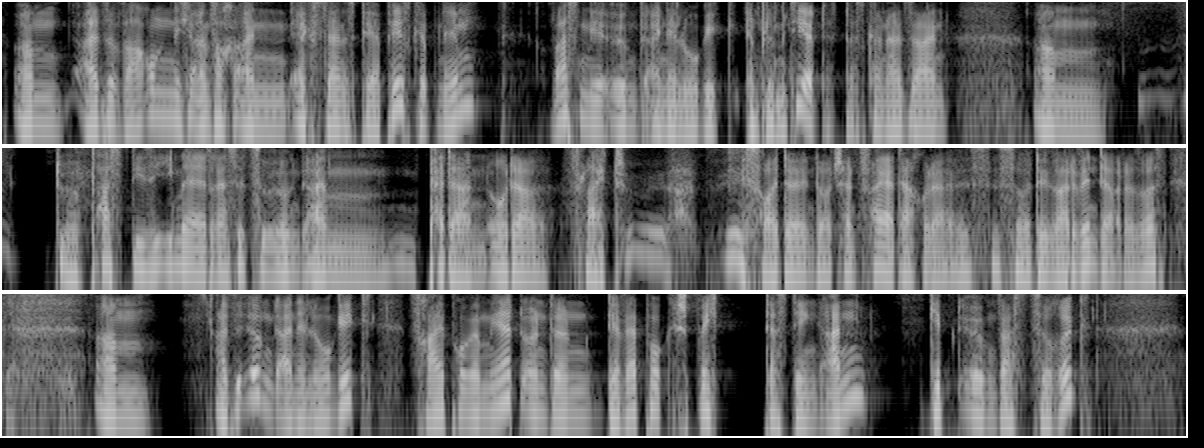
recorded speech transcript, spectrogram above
Ähm, also warum nicht einfach ein externes PHP-Skript nehmen, was mir irgendeine Logik implementiert? Das kann halt sein, ähm, du passt diese E-Mail-Adresse zu irgendeinem Pattern oder vielleicht äh, ist heute in Deutschland Feiertag oder es ist heute gerade Winter oder sowas. Ähm, also irgendeine Logik frei programmiert und dann der Webhook spricht das Ding an, gibt irgendwas zurück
